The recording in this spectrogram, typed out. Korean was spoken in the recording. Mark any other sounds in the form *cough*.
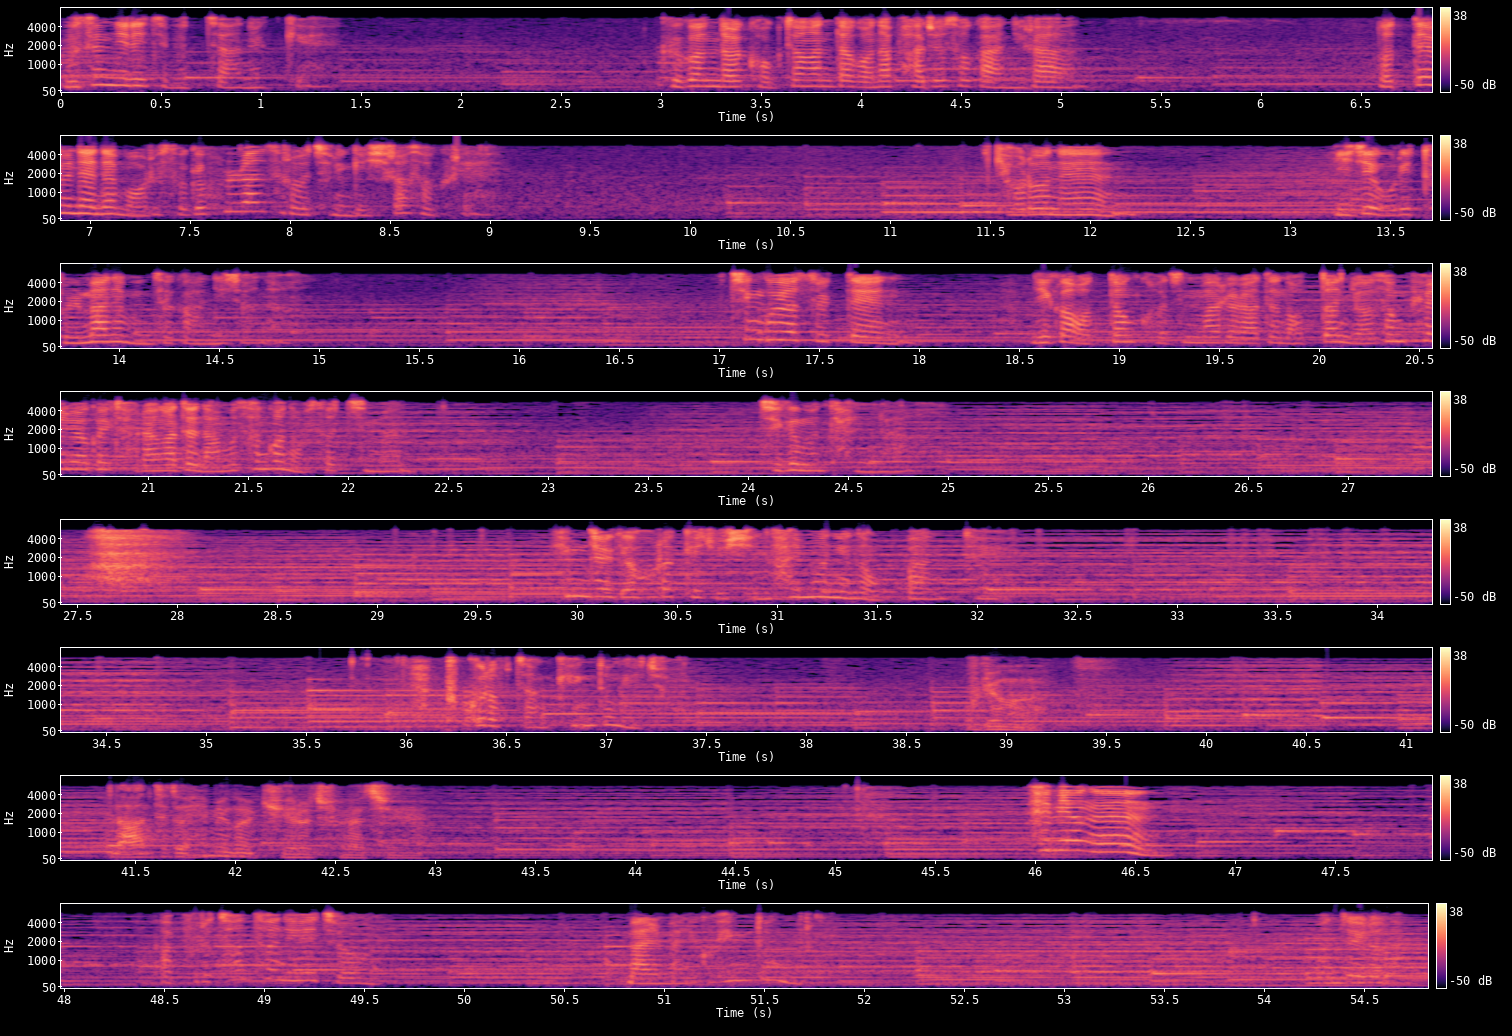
무슨 일인지 묻지 않을게. 그건 널 걱정한다거나 봐줘서가 아니라 너 때문에 내 머릿속이 혼란스러워지는 게 싫어서 그래. 결혼은 이제 우리 둘만의 문제가 아니잖아. 친구였을 땐 네가 어떤 거짓말을 하든 어떤 여성 편력을 자랑하든 아무 상관없었지만 지금은 달라. 힘들게 허락해 주신 할머니는 오빠한테 부끄럽지 않게 행동해줘. 우경아, 나한테도 해명할 기회를 줘야지. 해명은 앞으로 천천히 해줘. 말 말고 행동으로. 먼저 일어날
